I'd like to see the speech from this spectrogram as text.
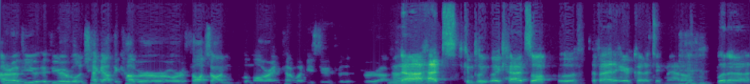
I don't know if you if you're able to check out the cover or, or thoughts on Lamar and kind of what he's doing for the for. Uh, nah, hats complete like hats off. Ugh, if I had a haircut, I'd take my hat off. but uh,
